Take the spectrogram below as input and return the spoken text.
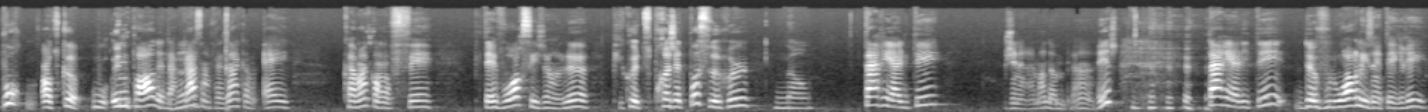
pour, en tout cas, ou une part de ta place en faisant comme, hey, comment qu'on fait? T'es voir ces gens-là, puis que tu projettes pas sur eux Non. ta réalité, généralement d'hommes blancs riches, ta réalité de vouloir les intégrer.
